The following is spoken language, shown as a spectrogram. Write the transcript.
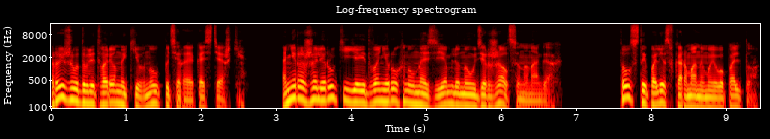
Рыжий удовлетворенно кивнул, потирая костяшки. Они разжали руки, и я едва не рухнул на землю, но удержался на ногах. Толстый полез в карманы моего пальто.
